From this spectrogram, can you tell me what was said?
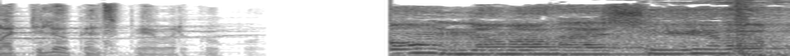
మట్టిలో కలిసిపోయే వరకు Om Namah Shivaya.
